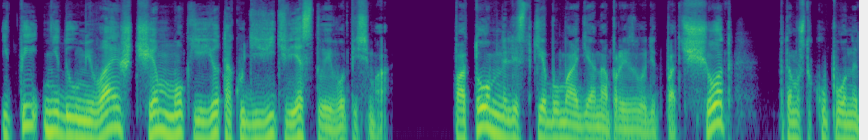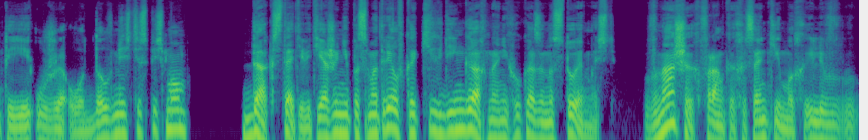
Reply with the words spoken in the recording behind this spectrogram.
и ты недоумеваешь, чем мог ее так удивить вес твоего письма. Потом на листке бумаги она производит подсчет, потому что купоны ты ей уже отдал вместе с письмом. Да, кстати, ведь я же не посмотрел, в каких деньгах на них указана стоимость. В наших франках и сантимах или в...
